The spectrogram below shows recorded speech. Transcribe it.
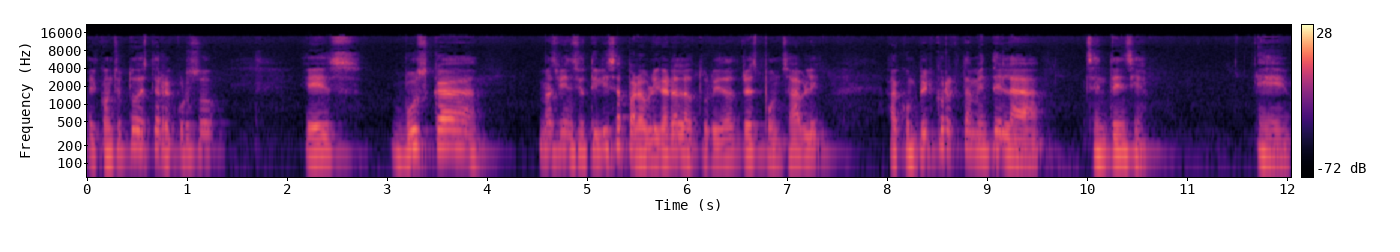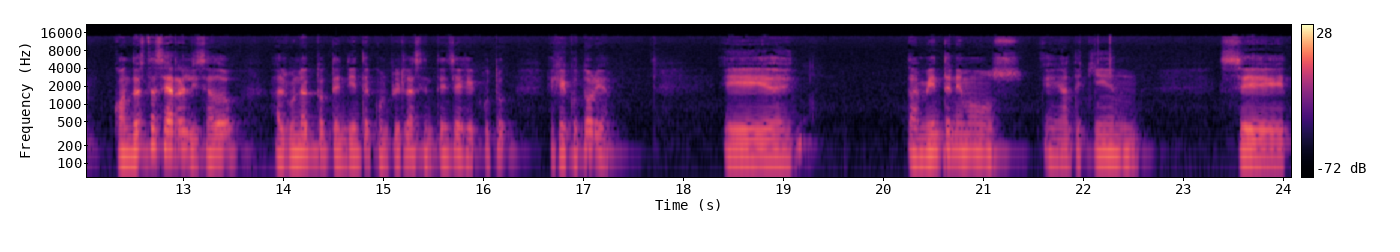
El concepto de este recurso es busca, más bien se utiliza para obligar a la autoridad responsable a cumplir correctamente la sentencia. Eh, cuando ésta se ha realizado algún acto tendiente a cumplir la sentencia ejecutoria. también tenemos eh, ante quién se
